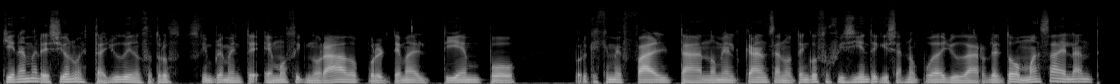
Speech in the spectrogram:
quién ha merecido nuestra ayuda y nosotros simplemente hemos ignorado por el tema del tiempo, porque es que me falta, no me alcanza, no tengo suficiente, quizás no pueda ayudar del todo. Más adelante,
